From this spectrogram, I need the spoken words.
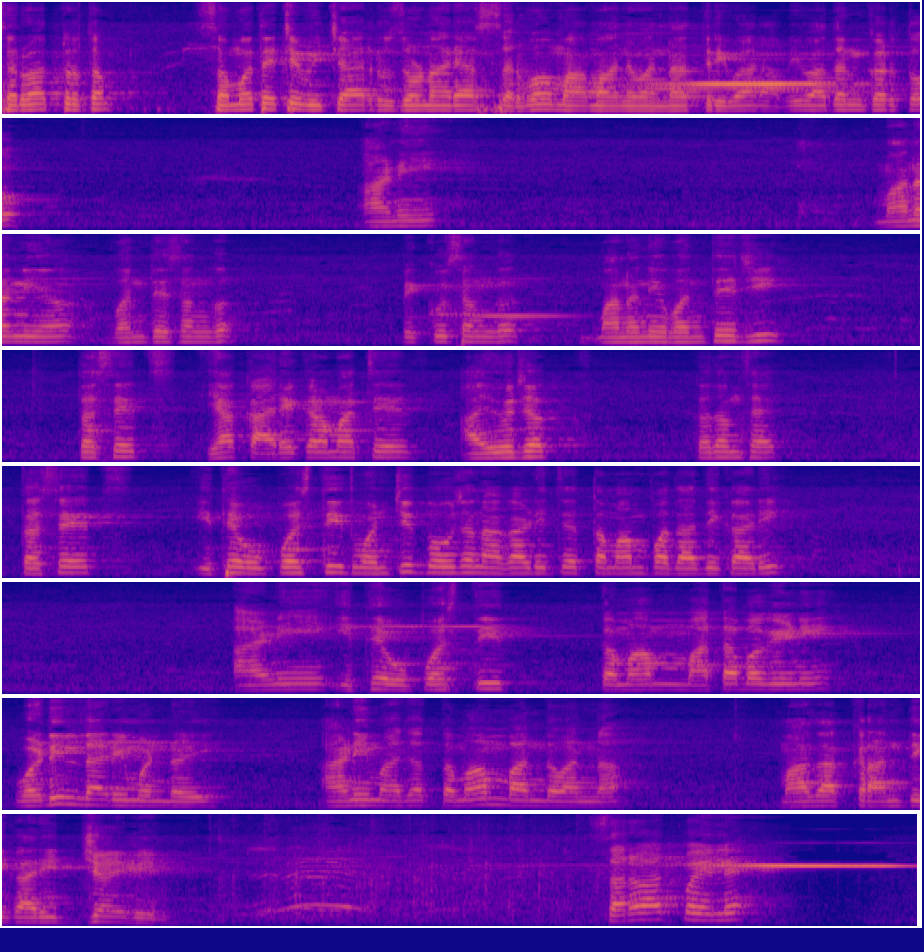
सर्वात प्रथम समतेचे विचार रुजवणाऱ्या सर्व महामानवांना त्रिवार अभिवादन करतो. आणि माननीय भंते संघ पिकू संघ माननीय भंतेजी तसेच ह्या कार्यक्रमाचे आयोजक कदम साहेब तसेच इथे उपस्थित वंचित बहुजन आघाडीचे तमाम पदाधिकारी आणि इथे उपस्थित तमाम माता भगिनी वडीलधारी मंडळी आणि माझ्या तमाम बांधवांना माझा क्रांतिकारी जय भीम. सर्वात पहिले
